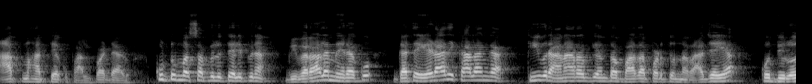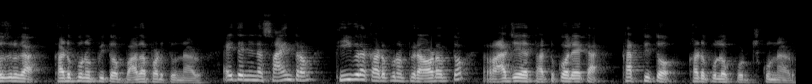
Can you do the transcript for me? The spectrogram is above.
ఆత్మహత్యకు పాల్పడ్డాడు. కుటుంబ సభ్యులు తెలిపిన వివరాల మేరకు గత ఏడాది కాలంగా తీవ్ర అనారోగ్యంతో బాధపడుతున్న రాజయ్య కొద్ది రోజులుగా కడుపు నొప్పితో బాధపడుతున్నాడు. అయితే నిన్న సాయంత్రం తీవ్ర కడుపు నొప్పి రావడంతో రాజయ్య తట్టుకోలేక కత్తితో కడుపులో పొడుచుకున్నాడు.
